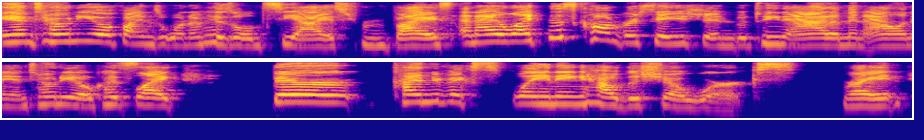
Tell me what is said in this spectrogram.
Antonio finds one of his old CIs from Vice. And I like this conversation between Adam and Al and Antonio because like they're kind of explaining how the show works, right?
